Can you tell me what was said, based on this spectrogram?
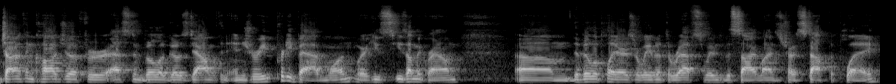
Jonathan Kodjia for Aston Villa goes down with an injury, pretty bad one, where he's he's on the ground. Um, the Villa players are waving at the refs, waving to the sidelines to try to stop the play.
